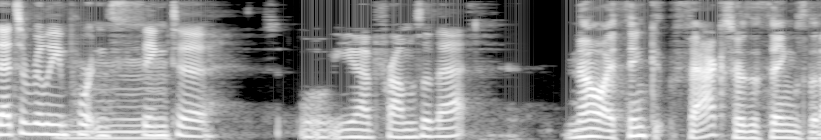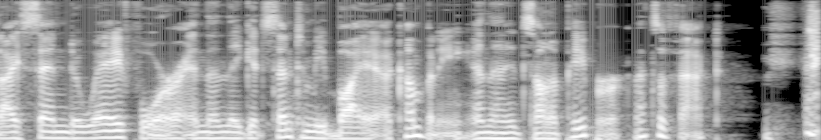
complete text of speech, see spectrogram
that's a really important thing to. Well, you have problems with that? No, I think facts are the things that I send away for, and then they get sent to me by a company, and then it's on a paper. That's a fact.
